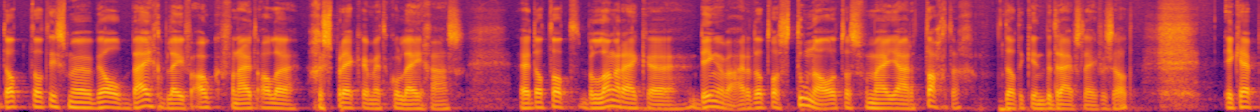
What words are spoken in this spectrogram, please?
dat, dat is me wel bijgebleven, ook vanuit alle gesprekken met collega's. Uh, dat dat belangrijke dingen waren. Dat was toen al, het was voor mij jaren tachtig dat ik in het bedrijfsleven zat. Ik heb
